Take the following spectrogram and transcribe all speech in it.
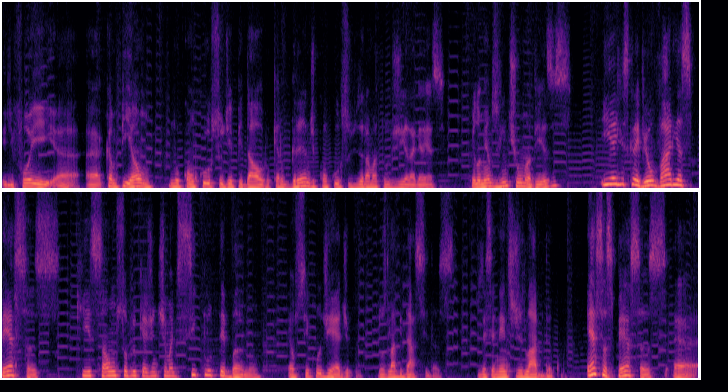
Ele foi uh, uh, campeão no concurso de Epidauro, que era o grande concurso de dramaturgia da Grécia, pelo menos 21 vezes. E ele escreveu várias peças que são sobre o que a gente chama de ciclo tebano. É o ciclo de Édipo, dos Labidácidas, descendentes de Lábidaco. Essas peças, uh,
